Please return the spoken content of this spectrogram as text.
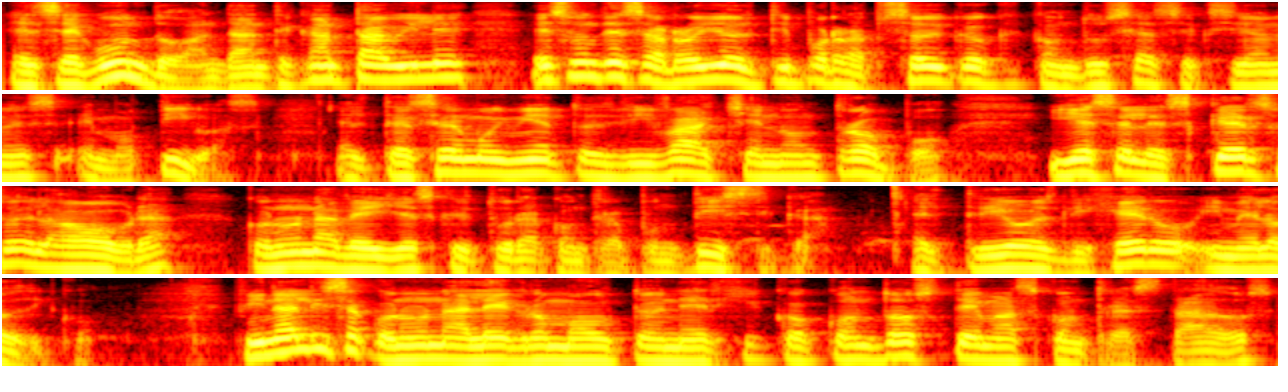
El segundo, Andante Cantabile, es un desarrollo del tipo rapsódico que conduce a secciones emotivas. El tercer movimiento es vivace non troppo y es el esquerzo de la obra con una bella escritura contrapuntística. El trío es ligero y melódico. Finaliza con un alegro molto enérgico con dos temas contrastados,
